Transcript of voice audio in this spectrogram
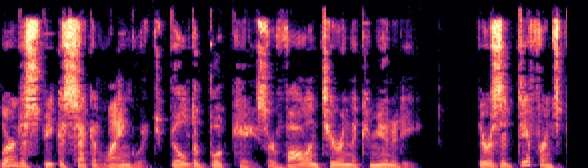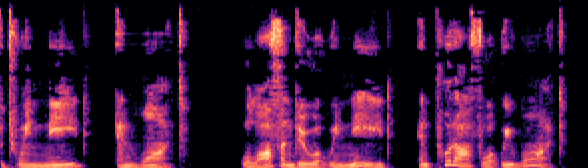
Learn to speak a second language, build a bookcase, or volunteer in the community. There is a difference between need and want. We'll often do what we need and put off what we want.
